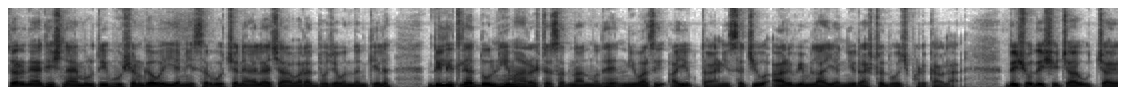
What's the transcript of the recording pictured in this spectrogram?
सरन्यायाधीश न्यायमूर्ती भूषण गवई यांनी सर्वोच्च न्यायालयाच्या आवारात ध्वजवंदन केलं. दिल्लीतल्या दोन्ही महाराष्ट्र सदनांमध्ये निवासी आयुक्त आणि सचिव आर विमला यांनी राष्ट्रध्वज फडकावला. देशोदेशीच्या उच्चाय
